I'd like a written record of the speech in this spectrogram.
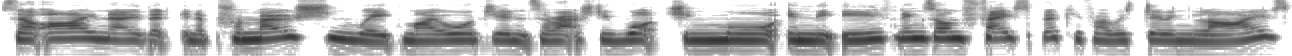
So I know that in a promotion week, my audience are actually watching more in the evenings on Facebook if I was doing lives.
